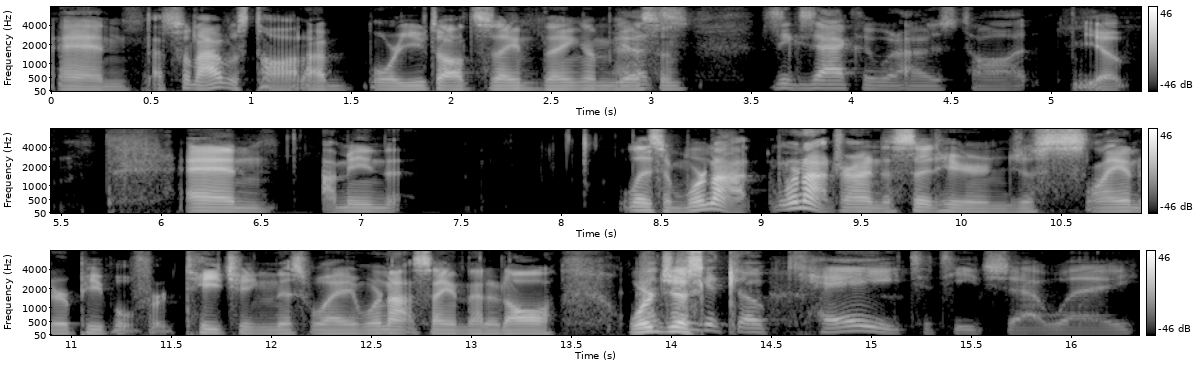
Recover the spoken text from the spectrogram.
and that's what I was taught. I or you taught the same thing. I'm guessing. That's, that's exactly what I was taught. Yep, and I mean, listen, we're not we're not trying to sit here and just slander people for teaching this way. We're not saying that at all. We're I just think it's okay to teach that way.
